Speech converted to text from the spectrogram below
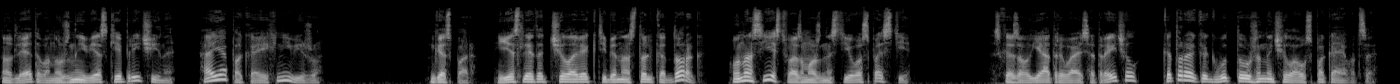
Но для этого нужны веские причины, а я пока их не вижу. Гаспар, если этот человек тебе настолько дорог, у нас есть возможность его спасти, — сказал я, отрываясь от Рэйчел, которая как будто уже начала успокаиваться.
